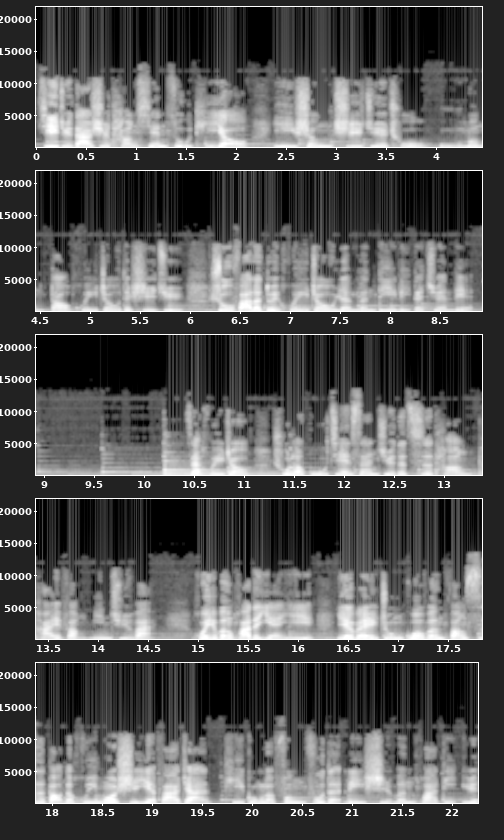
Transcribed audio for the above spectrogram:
戏剧大师汤显祖题有“一生痴绝处，无梦到徽州”的诗句，抒发了对徽州人文地理的眷恋。在徽州，除了古建三绝的祠堂、牌坊、民居外，徽文化的演绎也为中国文房四宝的徽墨事业发展提供了丰富的历史文化底蕴。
